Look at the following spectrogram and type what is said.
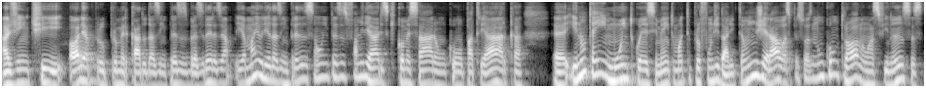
a gente olha para o mercado das empresas brasileiras e a, e a maioria das empresas são empresas familiares que começaram com o patriarca é, e não tem muito conhecimento, muita profundidade. Então, em geral, as pessoas não controlam as finanças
